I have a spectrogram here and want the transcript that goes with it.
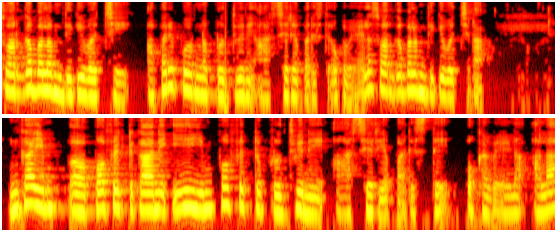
స్వర్గబలం దిగి వచ్చి అపరిపూర్ణ పృథ్వీని ఆశ్చర్యపరిస్తే ఒకవేళ స్వర్గబలం దిగి వచ్చిన ఇంకా ఇం పర్ఫెక్ట్ కానీ ఈ ఇంపర్ఫెక్ట్ పృథ్వీని ఆశ్చర్యపరిస్తే ఒకవేళ అలా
